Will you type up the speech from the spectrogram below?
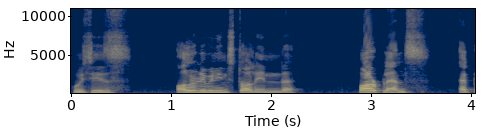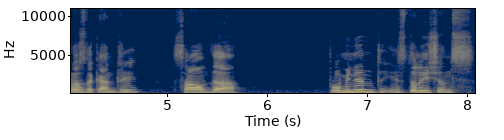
which is already been installed in power plants across the country. Some of the prominent installations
